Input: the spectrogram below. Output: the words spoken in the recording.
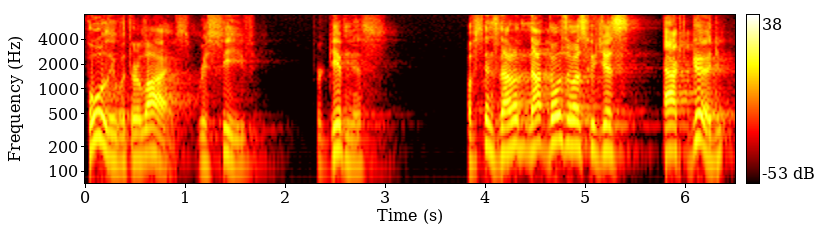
fully with their lives receive forgiveness of sins. Not, not those of us who just act good,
